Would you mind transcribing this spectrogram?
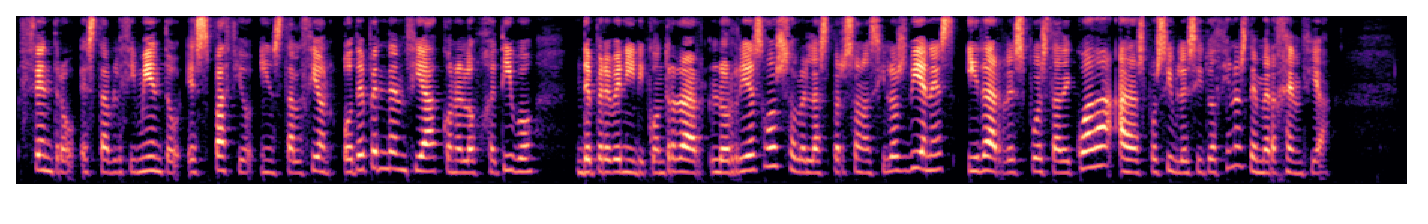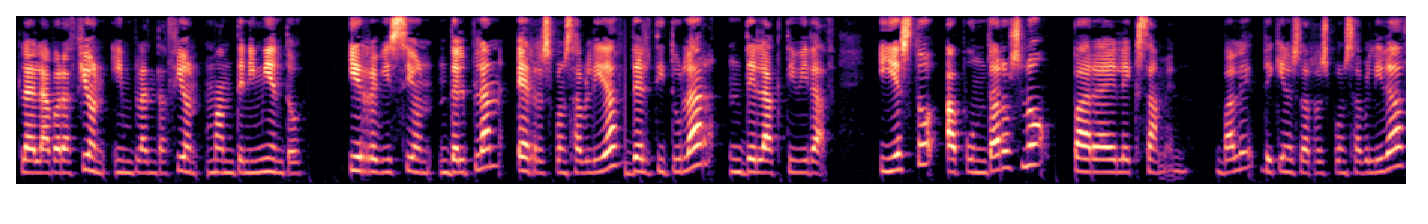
centro, establecimiento, espacio, instalación o dependencia con el objetivo de prevenir y controlar los riesgos sobre las personas y los bienes y dar respuesta adecuada a las posibles situaciones de emergencia. La elaboración, implantación, mantenimiento y revisión del plan es responsabilidad del titular de la actividad. Y esto apuntároslo para el examen, ¿vale? ¿De quién es la responsabilidad?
